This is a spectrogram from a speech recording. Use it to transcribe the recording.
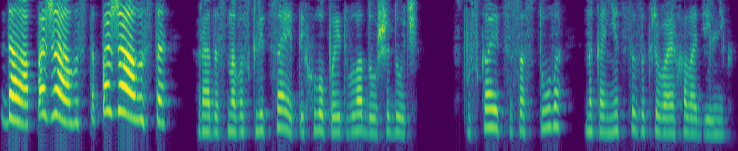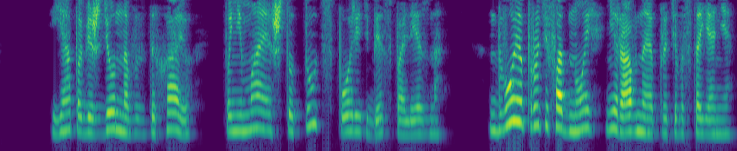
«Да, пожалуйста, пожалуйста!» Радостно восклицает и хлопает в ладоши дочь. Спускается со стула, наконец-то закрывая холодильник. Я побежденно вздыхаю, понимая, что тут спорить бесполезно. Двое против одной — неравное противостояние.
